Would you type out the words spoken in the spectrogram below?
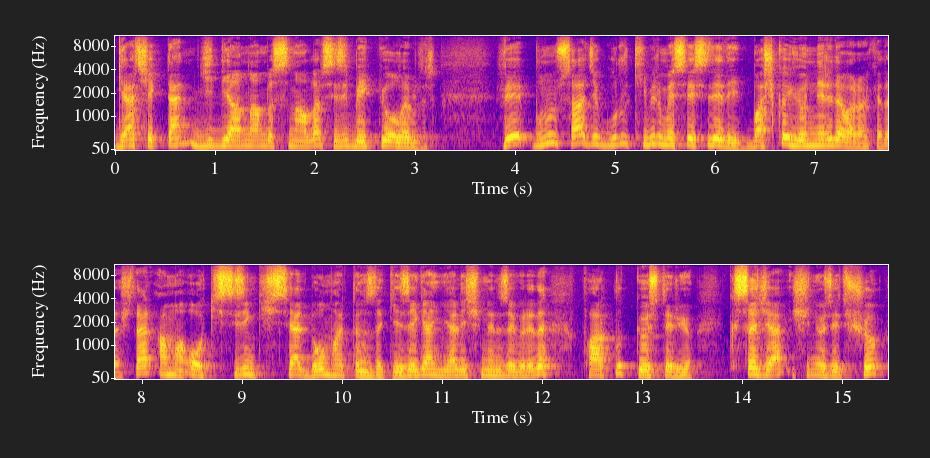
gerçekten ciddi anlamda sınavlar sizi bekliyor olabilir. Ve bunun sadece gurur kibir meselesi de değil. Başka yönleri de var arkadaşlar. Ama o sizin kişisel doğum haritanızda gezegen yerleşimlerinize göre de farklılık gösteriyor. Kısaca işin özeti şu.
